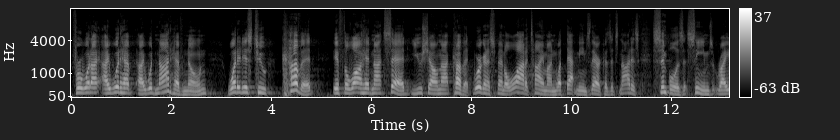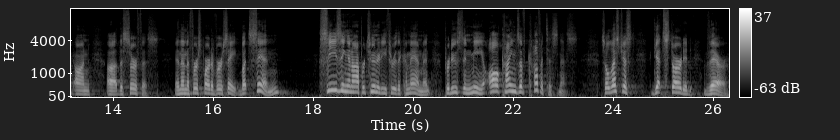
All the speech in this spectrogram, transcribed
For what I, I, would, have, I would not have known what it is to covet if the law had not said, You shall not covet. We're going to spend a lot of time on what that means there because it's not as simple as it seems right on uh, the surface. And then the first part of verse 8 But sin, seizing an opportunity through the commandment, produced in me all kinds of covetousness. So let's just get started there.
